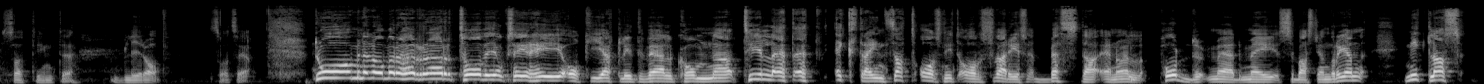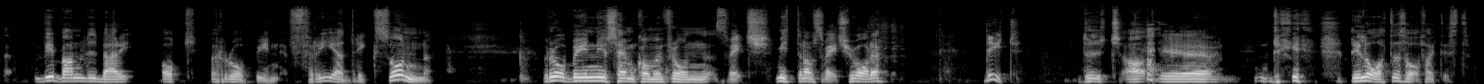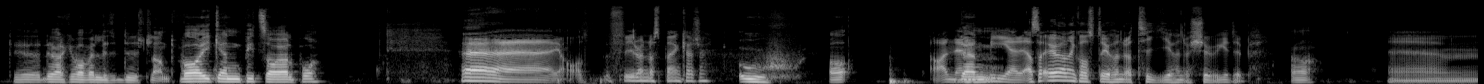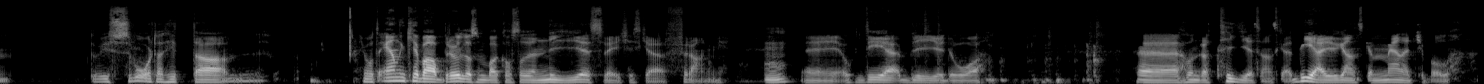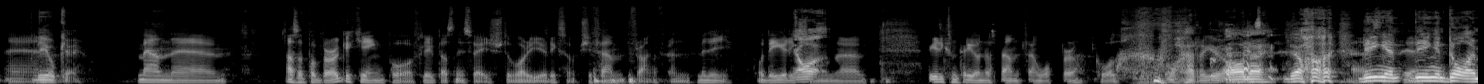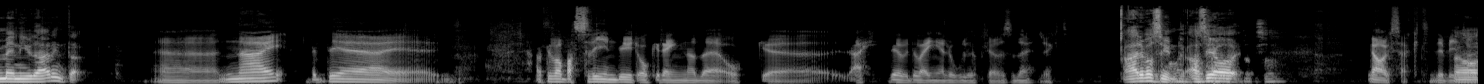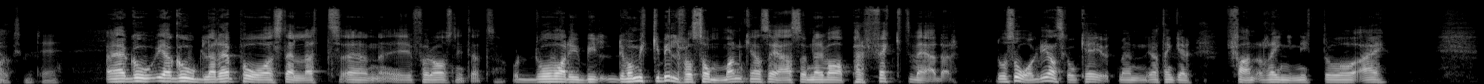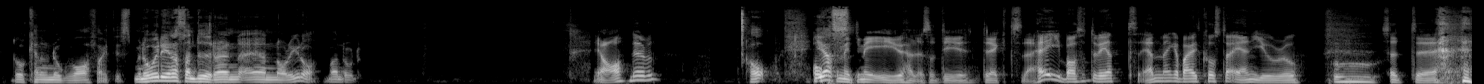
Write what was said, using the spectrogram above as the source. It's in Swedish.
så att det inte blir av. Så att säga. Då, mina damer och herrar, tar vi och säger hej och hjärtligt välkomna till ett, ett extrainsatt avsnitt av Sveriges bästa NHL-podd med mig, Sebastian Norén, Niklas Vibban Wiberg och Robin Fredriksson. Robin nyss hemkommen från Schweiz, mitten av Schweiz. Hur var det? Dyrt. Dyrt, ja. Det, det, det låter så faktiskt. Det, det, verkar vara väldigt dyrt land. Vad gick en pizza och öl på? Eh, ja, 400 spänn kanske. Uh, ja. Ja, nej, Den... mer. Alltså ölen kostar ju 110-120 typ. Ja. Eh, det är svårt att hitta. Jag åt en kebabrulle som bara kostade 9 schweiziska franc. Mm. Eh, och det blir ju då 110 eh, svenska. Det är ju ganska manageable. Det är okej. Okay. Men eh, alltså på Burger King på flygplatsen i Schweiz, då var det ju liksom 25 franc för en meny. Och det är ju liksom, ja. det är liksom 300 spänn för en Whopper Cola. Åh oh, herregud. Ja, nej. Det, har, det, är ingen, det, är ingen dar-meny där inte. Uh, nej, det... Att det var bara svindyrt och regnade och uh, nej, det, det var ingen rolig upplevelse där direkt. Nej, det var synd. Alltså jag... Ja, exakt. Det bidrar ja. också till... Jag, go jag googlade på stället eh, i förra avsnittet. Och då var det ju bild det var mycket bilder från sommaren kan jag säga, alltså när det var perfekt väder. Då såg det ganska okej ut, men jag tänker fan regnigt och nej. Då kan det nog vara faktiskt. Men då är det nästan dyrare än, än Norge då, med andra ord. Ja, det är det väl. Ja. Och yes. som inte är med i EU heller, så det är direkt sådär, hej, bara så att du vet, en megabyte kostar en euro. Uh. Så att, eh,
